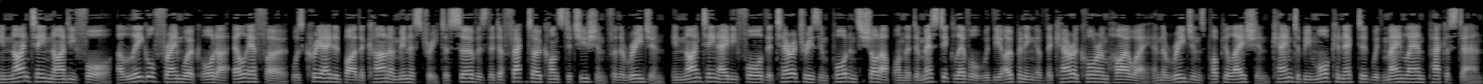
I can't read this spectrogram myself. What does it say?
In 1994, a Legal Framework Order (LFO) was created by the KANA Ministry to serve as the de facto constitution for the region. In 1984, the territory's importance shot up on the domestic level with the opening of the Karakoram Highway and the region's population came to be more connected with mainland Pakistan.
